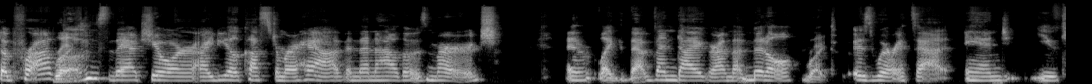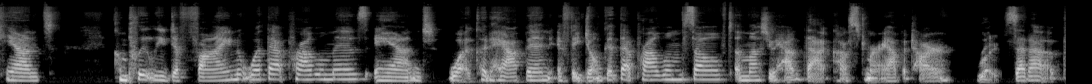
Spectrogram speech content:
the problems right. that your ideal customer have and then how those merge. And like that venn diagram that middle right. is where it's at. And you can't completely define what that problem is and what could happen if they don't get that problem solved unless you have that customer avatar right. set up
